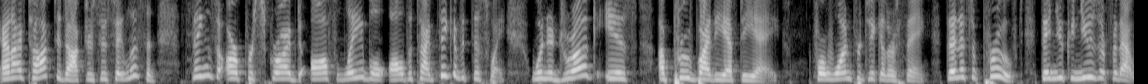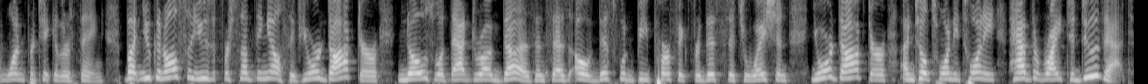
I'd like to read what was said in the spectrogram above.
And I've talked to doctors who say, listen, things are prescribed off label all the time. Think of it this way when a drug is approved by the FDA, for one particular thing. Then it's approved. Then you can use it for that one particular thing. But you can also use it for something else. If your doctor knows what that drug does and says, oh, this would be perfect for this situation, your doctor until 2020 had the right to do that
